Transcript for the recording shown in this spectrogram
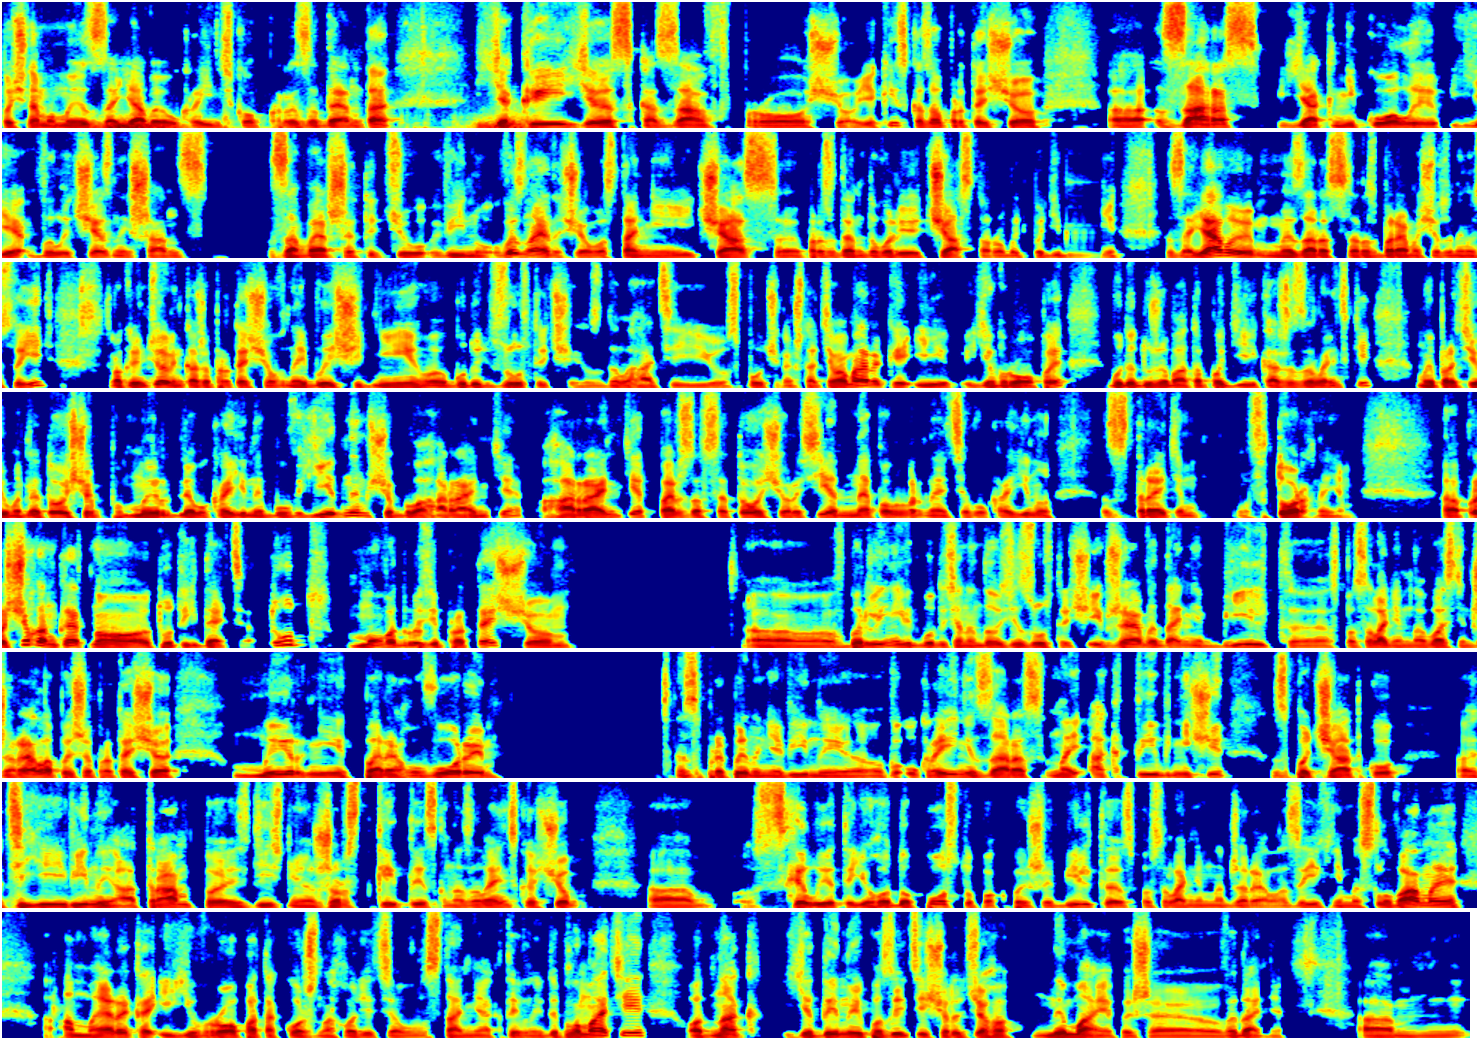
почнемо ми з заяви українського президента, який е, сказав про що? Який сказав про те, що е, зараз як ніколи є величезний шанс завершити цю війну. Ви знаєте, що в останній час е, президент доволі часто робить подібні заяви. Ми зараз розберемо, що за ними стоїть. Окрім цього, він каже про те, що в найближчі дні е, будуть зустрічі з делегацією Сполучених Штатів Америки і Європи. Буде дуже багато подій, каже Зеленський. Ми працюємо для того, щоб мир для України був гідним, щоб була гарантія, гарантія, перш за все, того, що Росія не повернеться в Україну з третім вторгненням. Про що конкретно тут йдеться? Тут мова, друзі, про те, що в Берліні відбудеться недовзі зустріч, і вже видання Більд е, з посиланням на власні джерела пише про те, що мирні переговори з припинення війни в Україні зараз найактивніші з початку е, цієї війни. А Трамп е, здійснює жорсткий тиск на Зеленського, щоб схилити його до поступок. Пише Більд з посиланням на джерела. За їхніми словами, Америка і Європа також знаходяться в стані активної дипломатії. Однак єдиної позиції щодо цього немає. Пише видання. Ем,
